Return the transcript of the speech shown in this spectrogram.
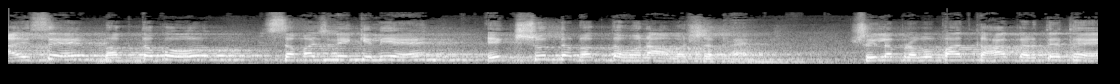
ऐसे भक्त को समझने के लिए एक शुद्ध भक्त होना आवश्यक है। श्रील प्रभुपाद कहा करते थे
